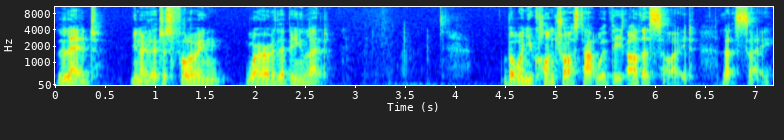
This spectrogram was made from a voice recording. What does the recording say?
led, you know, they're just following wherever they're being led. But when you contrast that with the other side, let's say,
